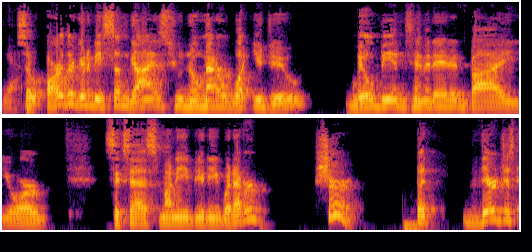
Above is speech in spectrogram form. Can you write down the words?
Yeah. So are there going to be some guys who, no matter what you do, will be intimidated by your success, money, beauty, whatever? Sure. But they're just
